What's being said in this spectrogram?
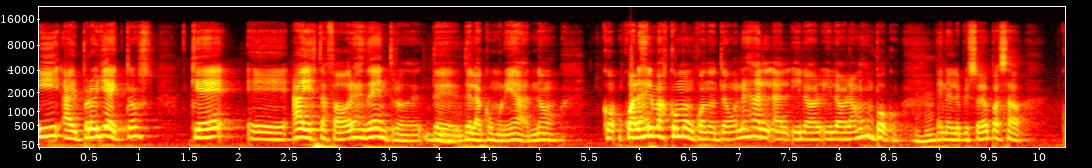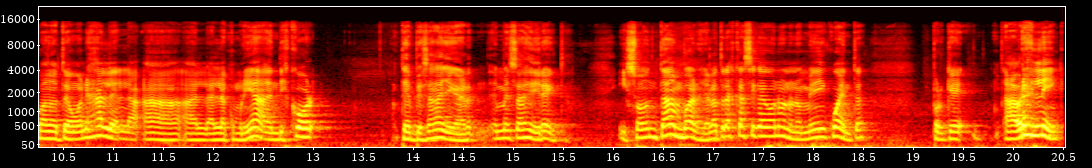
Y hay proyectos que eh, hay estafadores dentro de, de- de la comunidad, ¿no? Cu- ¿Cuál es el más común? Cuando te unes al... al- y, lo, y lo hablamos un poco en el episodio pasado. Cuando te unes a la, a- a comunidad en Discord, te empiezan a llegar mensajes directos. Y son tan buenos. Ya la otra vez casi caigo en uno, no me di cuenta. Porque abres el link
